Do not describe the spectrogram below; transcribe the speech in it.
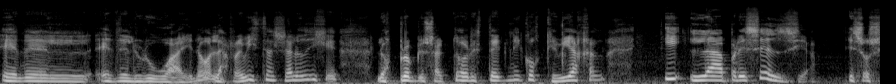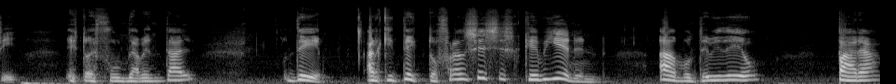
en el, en el Uruguay, ¿no? Las revistas, ya lo dije, los propios actores técnicos que viajan y la presencia, eso sí, esto es fundamental, de arquitectos franceses que vienen a Montevideo para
